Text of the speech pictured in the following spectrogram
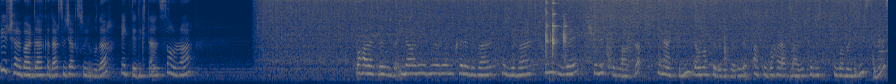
Bir çay bardağı kadar sıcak suyumu da ekledikten sonra baharatlarımı da ilave ediyorum. Karabiber, pul biber, tuz ve köri kullandım. Dilerseniz damak tadınıza göre farklı baharatlar da tabii kullanabilirsiniz.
